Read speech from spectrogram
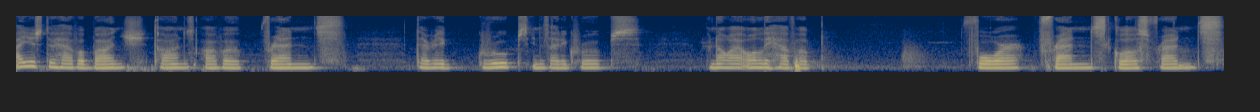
I used to have a bunch, tons of uh, friends. There were groups inside the groups. Now I only have a four friends, close friends,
